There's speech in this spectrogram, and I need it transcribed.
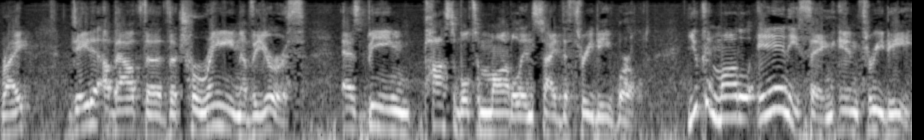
right? Data about the, the terrain of the Earth as being possible to model inside the 3D world. You can model anything in 3D.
